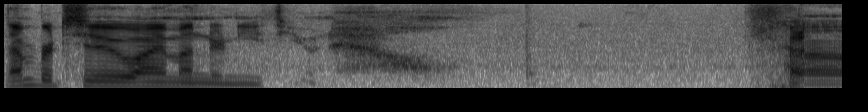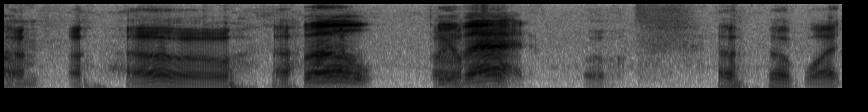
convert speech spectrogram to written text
Number two, I'm underneath you. Um, oh. well, look at that. Uh, what?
